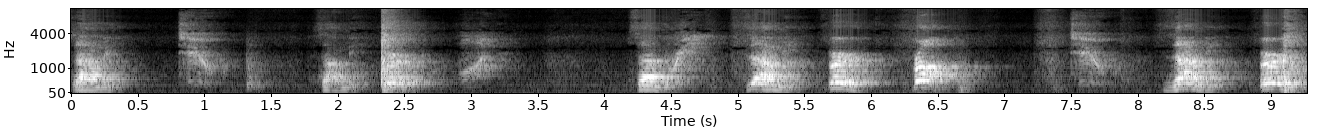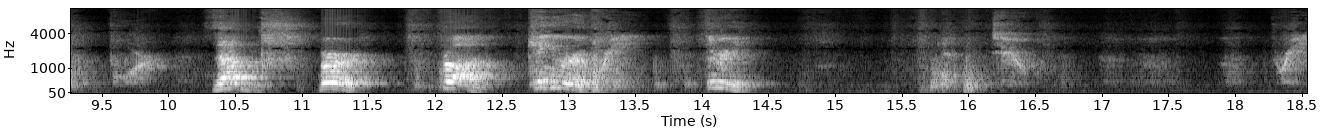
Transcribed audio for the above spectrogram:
Zombie. Two. Zombie. Bird. One. Zombie. Three. Zombie. Bird. Frog. Two. Zombie. Bird. Four. Zombie. Bird. Frog. Kangaroo. Three. Three. Two. Three.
